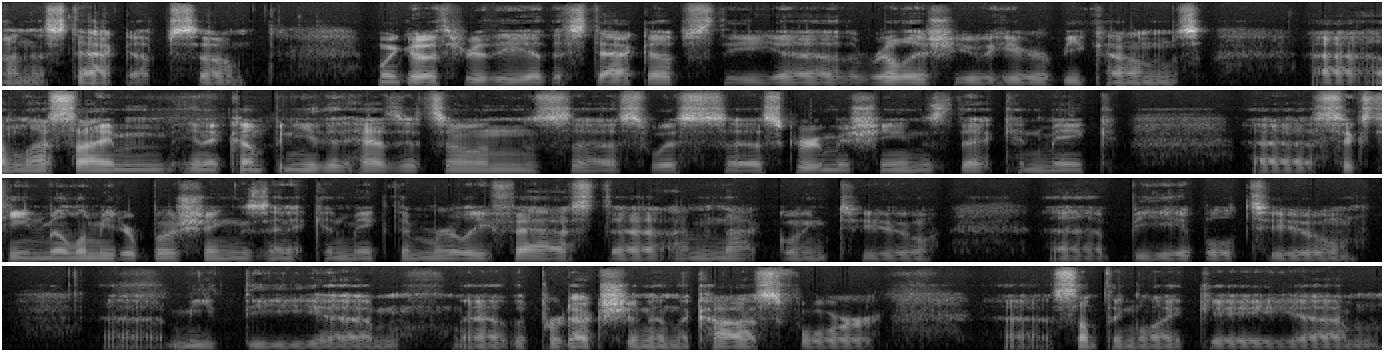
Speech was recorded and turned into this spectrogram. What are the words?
on the stack up. So when we go through the uh, the stack ups, the uh, the real issue here becomes uh, unless I'm in a company that has its own uh, Swiss uh, screw machines that can make uh, 16 millimeter bushings and it can make them really fast, I'm not going to be able to meet the um, the production and the cost for something like a um,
